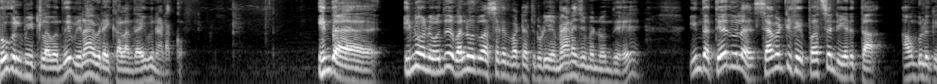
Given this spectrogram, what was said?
கூகுள் மீட்டில் வந்து வினாவிடை கலந்தாய்வு நடக்கும். இந்த இன்னொன்று வந்து வள்ளுவர் வாசகர் வட்டத்தினுடைய மேனேஜ்மெண்ட் வந்து இந்த தேர்வில் செவன்ட்டி ஃபைவ் பர்சன்ட் எடுத்தால் அவங்களுக்கு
